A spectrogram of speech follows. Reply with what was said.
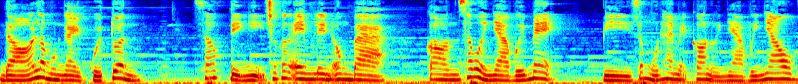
Đó là một ngày cuối tuần. Sóc đề nghị cho các em lên ông bà. Còn sóc ở nhà với mẹ, vì sóc muốn hai mẹ con ở nhà với nhau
